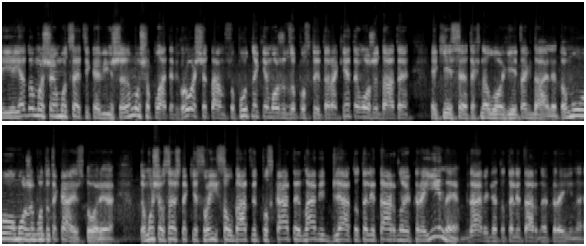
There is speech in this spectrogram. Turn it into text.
І я думаю, що йому це цікавіше, тому що платять гроші, там супутники можуть запустити, ракети можуть дати якісь е, технології і так далі. Тому може бути така історія. Тому що все ж таки своїх солдат відпускати навіть для тоталітарної країни, навіть для тоталітарної країни,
